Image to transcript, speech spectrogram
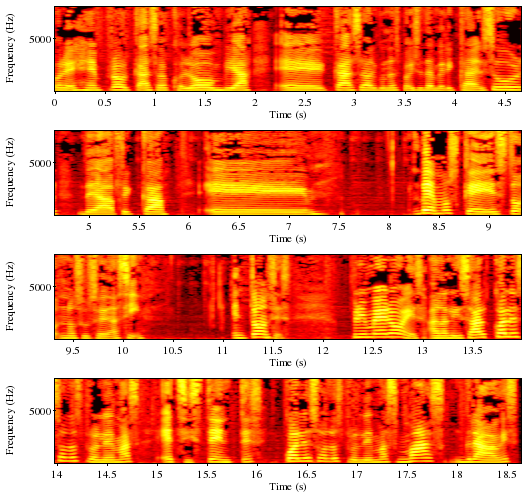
por ejemplo, el caso de Colombia, el eh, caso de algunos países de América del Sur, de África, eh, vemos que esto no sucede así. Entonces, primero es analizar cuáles son los problemas existentes, cuáles son los problemas más graves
